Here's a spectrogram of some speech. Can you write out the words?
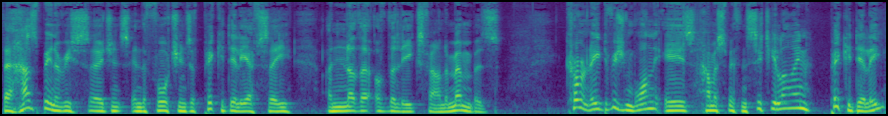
There has been a resurgence in the fortunes of Piccadilly FC, another of the league's founder members. Currently, Division One is Hammersmith and City Line, Piccadilly,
